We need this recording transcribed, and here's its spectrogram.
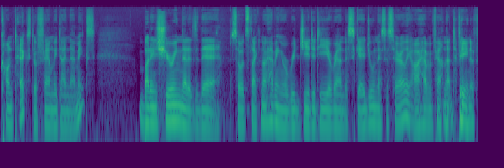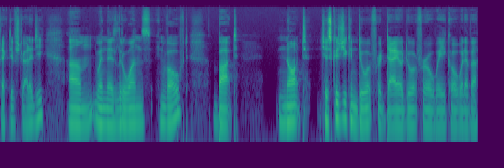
context of family dynamics, but ensuring that it's there. So it's like not having a rigidity around a schedule necessarily. I haven't found that to be an effective strategy um, when there's little ones involved, but not just because you can do it for a day or do it for a week or whatever.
